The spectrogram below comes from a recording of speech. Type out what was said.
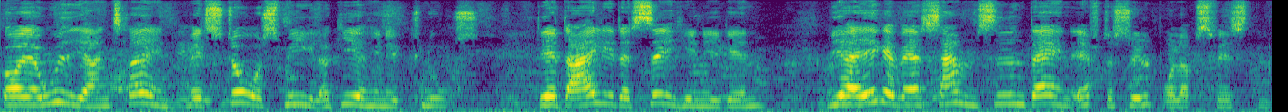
går jeg ud i entréen med et stort smil og giver hende et knus. Det er dejligt at se hende igen. Vi har ikke været sammen siden dagen efter sølvbryllupsfesten.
